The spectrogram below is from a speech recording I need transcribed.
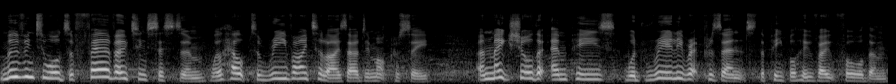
Moving towards a fair voting system will help to revitalise our democracy and make sure that MPs would really represent the people who vote for them.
